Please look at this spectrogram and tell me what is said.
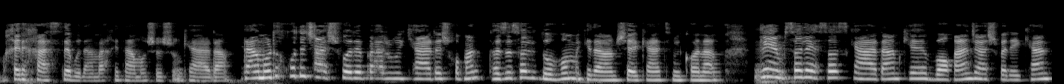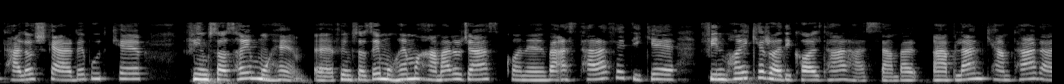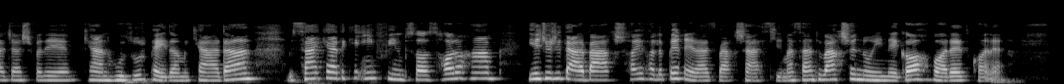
خیلی خسته بودم وقتی تماشاشون کردم. در مورد خود جشنواره بر روی کردش خب من تازه سال دومه که دارم شرکت می‌کنم. ولی امسال احساس کردم که واقعا جشنواره کن تلاش کرده بود که فیلمسازهای مهم فیلمسازهای مهم و همه رو جذب کنه و از طرف دیگه فیلم هایی که رادیکال تر هستن و قبلا کمتر در جشنواره کن حضور پیدا می‌کردن سعی کرده که این فیلمسازها رو هم یه جوری در بخش های حالا به غیر از بخش اصلی مثلا تو بخش نوعی نگاه وارد کنه.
